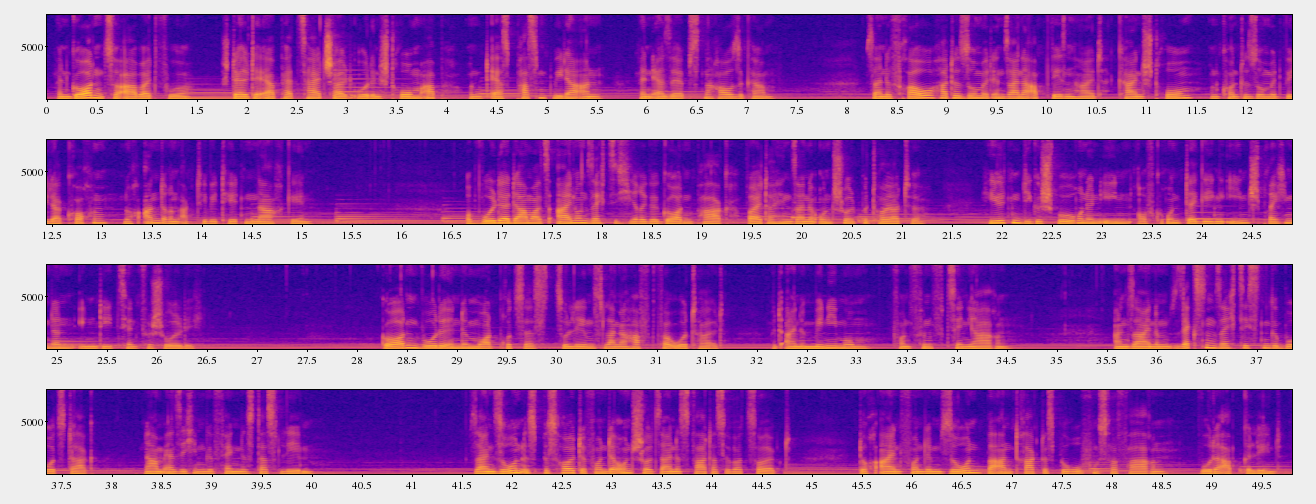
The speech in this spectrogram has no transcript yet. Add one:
Wenn Gordon zur Arbeit fuhr, stellte er per Zeitschaltuhr den Strom ab und erst passend wieder an, wenn er selbst nach Hause kam. Seine Frau hatte somit in seiner Abwesenheit keinen Strom und konnte somit weder kochen noch anderen Aktivitäten nachgehen. Obwohl der damals 61-jährige Gordon Park weiterhin seine Unschuld beteuerte, hielten die Geschworenen ihn aufgrund der gegen ihn sprechenden Indizien für schuldig. Gordon wurde in dem Mordprozess zu lebenslanger Haft verurteilt, mit einem Minimum von 15 Jahren. An seinem 66. Geburtstag nahm er sich im Gefängnis das Leben. Sein Sohn ist bis heute von der Unschuld seines Vaters überzeugt, doch ein von dem Sohn beantragtes Berufungsverfahren wurde abgelehnt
